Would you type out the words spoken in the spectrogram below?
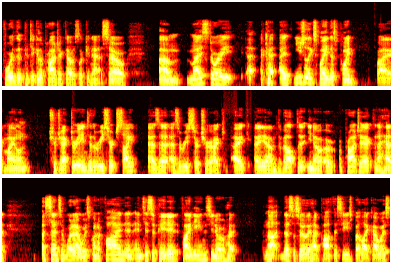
for the particular project I was looking at. So, um, my story, I, I, I, usually explain this point by my own trajectory into the research site. As a as a researcher, I I, I um, developed a you know a, a project, and I had a sense of what I was going to find and anticipated findings, you know, not necessarily hypotheses, but like I was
